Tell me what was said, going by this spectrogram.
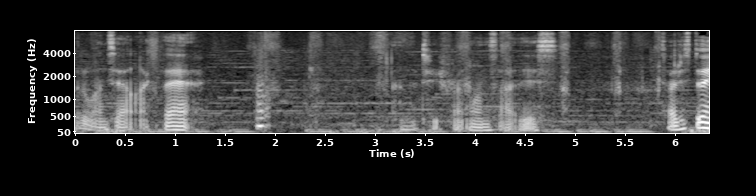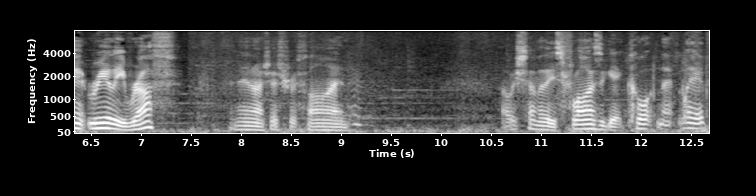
little ones out like that, and the two front ones like this. So just doing it really rough, and then I just refine. I wish some of these flies would get caught in that web.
